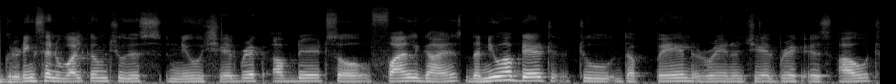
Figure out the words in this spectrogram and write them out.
Greetings and welcome to this new jailbreak update. So finally guys, the new update to the Palera1n jailbreak is out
